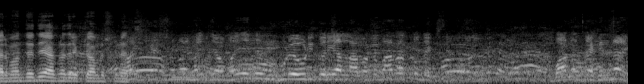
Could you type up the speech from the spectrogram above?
এর মধ্যে দিয়ে আপনাদের একটু আমরা শোনাচ্ছি সময় ভাই যাও ভাই এটা ঘুরে উড়ি করি আল্লাহ বাজার তো দেখছেন বাজার দেখেন নাই?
